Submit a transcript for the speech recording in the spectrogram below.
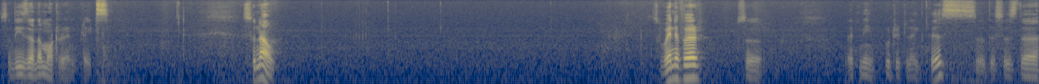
So, these are the motor end plates. So, now So, whenever so let me put it like this. So, this is the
